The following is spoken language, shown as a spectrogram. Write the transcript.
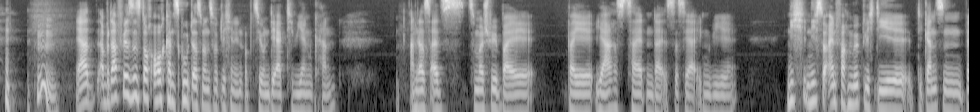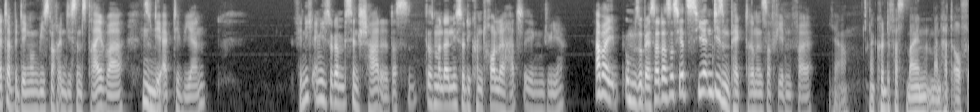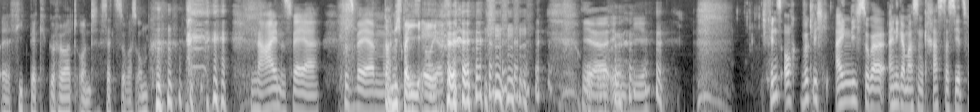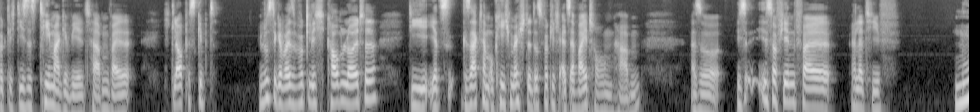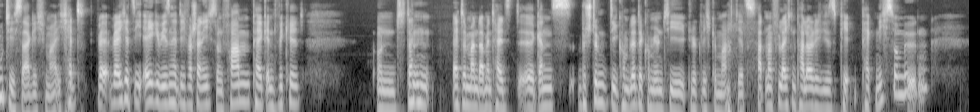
hm. Ja, aber dafür ist es doch auch ganz gut, dass man es wirklich in den Optionen deaktivieren kann. Anders ja. als zum Beispiel bei, bei Jahreszeiten, da ist es ja irgendwie nicht, nicht so einfach möglich, die, die ganzen Wetterbedingungen, wie es noch in die Sims 3 war, hm. zu deaktivieren. Finde ich eigentlich sogar ein bisschen schade, dass, dass man da nicht so die Kontrolle hat irgendwie. Aber umso besser, dass es jetzt hier in diesem Pack drin ist, auf jeden Fall. Ja, man könnte fast meinen, man hat auf äh, Feedback gehört und setzt sowas um. Nein, das wäre ja. Das wäre ja. Doch nicht bei EA. ja, oh. irgendwie. Ich finde es auch wirklich eigentlich sogar einigermaßen krass, dass sie jetzt wirklich dieses Thema gewählt haben, weil ich glaube, es gibt lustigerweise wirklich kaum Leute, die jetzt gesagt haben, okay, ich möchte das wirklich als Erweiterung haben. Also ist, ist auf jeden Fall relativ mutig, sage ich mal. Ich hätte, wäre wär ich jetzt EA gewesen, hätte ich wahrscheinlich so ein Farm-Pack entwickelt und dann hätte man damit halt äh, ganz bestimmt die komplette Community glücklich gemacht. Jetzt hat man vielleicht ein paar Leute, die dieses Pack nicht so mögen.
